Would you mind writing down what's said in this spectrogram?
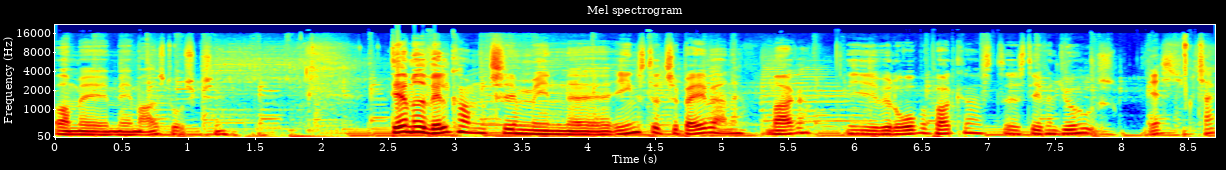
og med, med meget stor succes. Dermed velkommen til min øh, eneste tilbageværende makker i Velropa podcast, øh, Stefan Djurhus. Yes, tak.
